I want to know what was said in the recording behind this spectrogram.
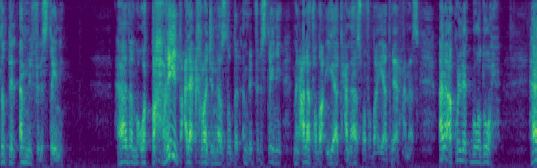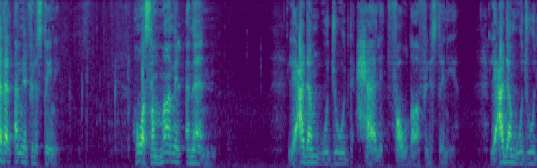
ضد الأمن الفلسطيني. هذا الم... والتحريض على إخراج الناس ضد الأمن الفلسطيني من على فضائيات حماس وفضائيات غير حماس. أنا أقول لك بوضوح هذا الأمن الفلسطيني هو صمام الأمان لعدم وجود حالة فوضى فلسطينية. لعدم وجود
